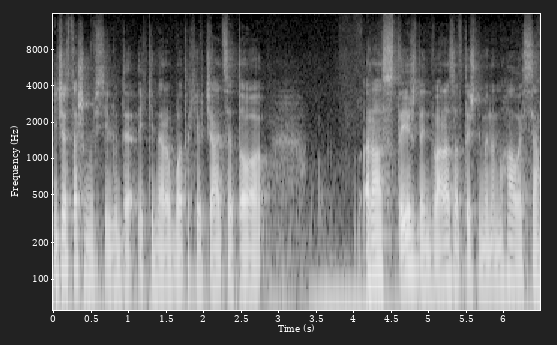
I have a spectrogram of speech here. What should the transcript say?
І через те, що ми всі люди, які на роботах і вчаться, то раз в тиждень, два рази в тиждень ми намагалися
